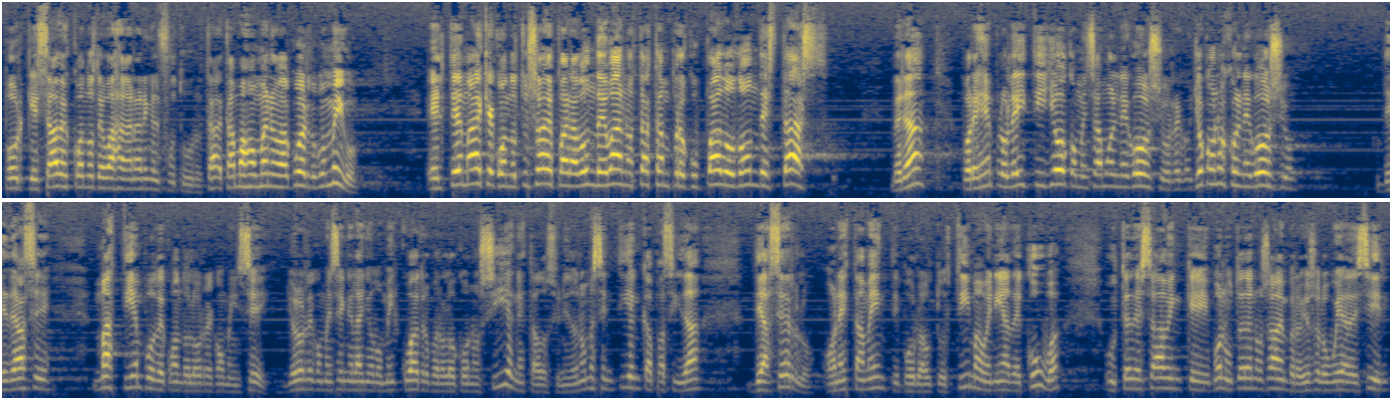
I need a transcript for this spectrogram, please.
Porque sabes cuándo te vas a ganar en el futuro. ¿Está, más o menos de acuerdo conmigo? El tema es que cuando tú sabes para dónde vas, no estás tan preocupado dónde estás. ¿Verdad? Por ejemplo, Leite y yo comenzamos el negocio. Yo conozco el negocio desde hace más tiempo de cuando lo recomencé. Yo lo recomencé en el año 2004, pero lo conocí en Estados Unidos. No me sentía en capacidad de hacerlo. Honestamente, por autoestima venía de Cuba. Ustedes saben que, bueno, ustedes no saben, pero yo se lo voy a decir.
